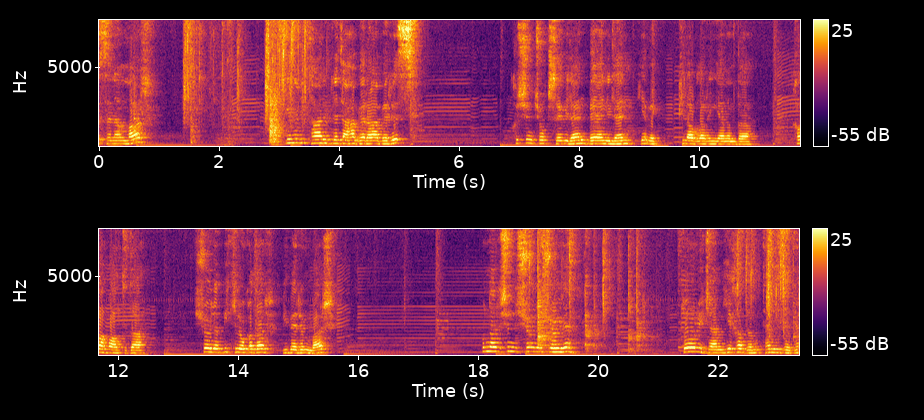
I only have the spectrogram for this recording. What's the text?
selamlar. Yeni bir tarifle daha beraberiz. Kışın çok sevilen, beğenilen yemek pilavların yanında, kahvaltıda şöyle bir kilo kadar biberim var. Bunları şimdi şöyle şöyle doğrayacağım, yıkadım, temizledim.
